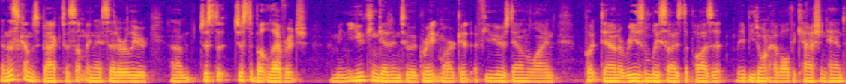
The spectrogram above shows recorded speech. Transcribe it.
and this comes back to something I said earlier, um, just just about leverage. I mean, you can get into a great market a few years down the line, put down a reasonably sized deposit. Maybe you don't have all the cash in hand,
